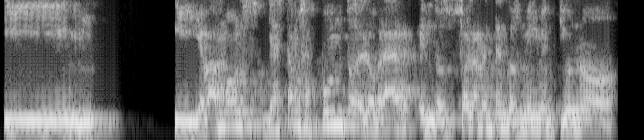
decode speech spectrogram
y, y llevamos, ya estamos a punto de lograr en dos, solamente en 2021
